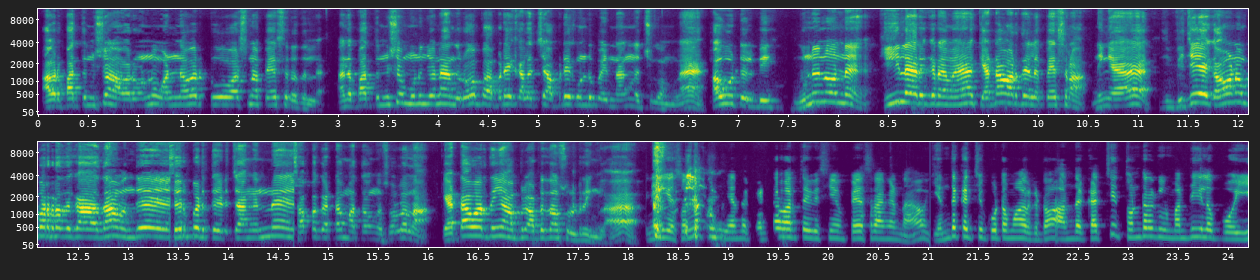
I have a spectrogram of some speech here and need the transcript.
அவர் பத்து நிமிஷம் அவர் ஒன்னும் ஒன் ஹவர் டூ ஹவர்ஸ்னா பேசுறது இல்ல. அந்த பத்து நிமிஷம் முடிஞ்சோடனே அந்த ரோப் அப்படியே கலைச்சு அப்படியே கொண்டு போயிருந்தாங்கன்னு வச்சுக்கோங்களேன். ஹவு இட் வில் பி இன்னொன்னு கீழே இருக்கிறவன் கெட்ட வார்த்தையில பேசுறான். நீங்க விஜய கவனம் படுறதுக்காக தான் வந்து செருப்படுத்தி அடிச்சாங்கன்னு சப்பக்கட்ட மத்தவங்க சொல்லலாம். கெட்ட வார்த்தையும் அப்படி அப்படிதான் சொல்றீங்களா? நீங்க சொல்லக்கூடிய அந்த கெட்ட வார்த்தை விஷயம் பேசுறாங்கன்னா எந்த கட்சி கூட்டமா இருக்கட்டும் அந்த கட்சி தொண்டர்கள் மத்தியில போய்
